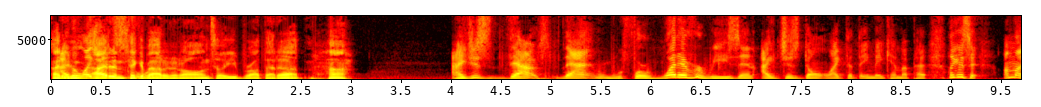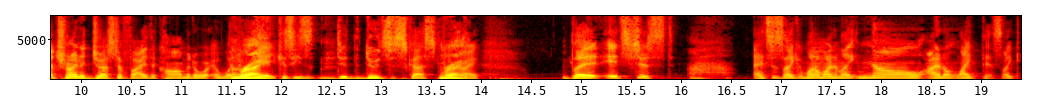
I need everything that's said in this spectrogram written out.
I didn't. I, like that didn't think about it at all until you brought that up. Huh? I just that that for whatever reason, I just don't like that they make him a pet. Like I said, I'm not trying to justify the Commodore and what he Right. did because he's dude, the dude's disgusting, Right. right. But it's just. It's just like when I'm watching, I'm like, no, I don't like this. Like,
